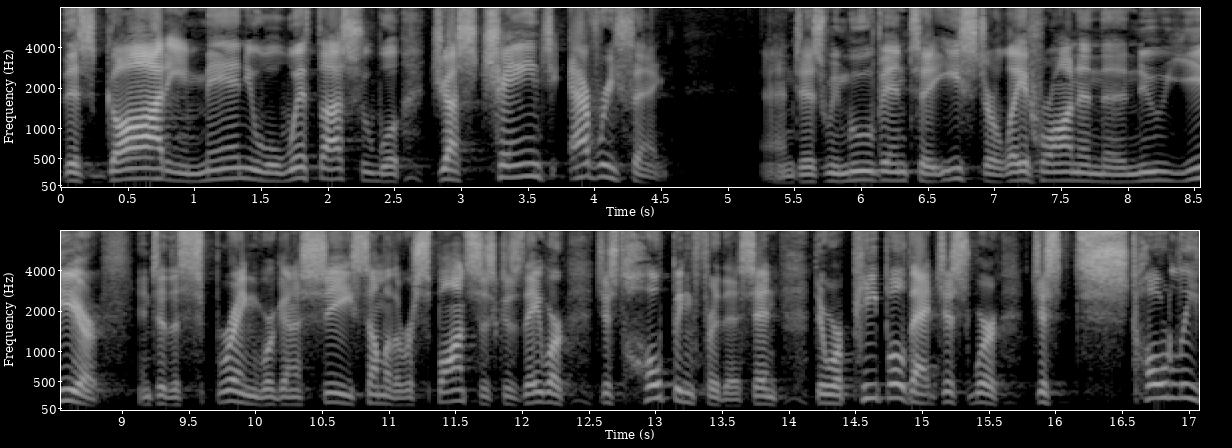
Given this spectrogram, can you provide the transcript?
this God, Emmanuel, with us who will just change everything. And as we move into Easter later on in the new year, into the spring, we're going to see some of the responses because they were just hoping for this. And there were people that just were just totally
